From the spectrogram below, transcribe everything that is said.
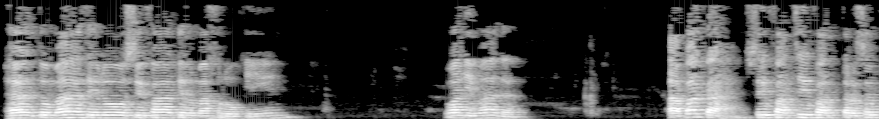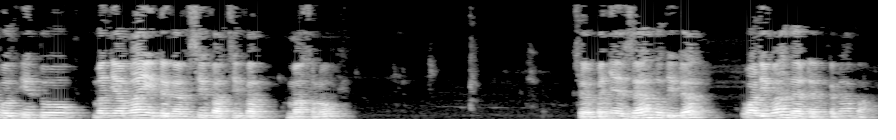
Hal tumathilu sifatil makhlukin Walimada Apakah sifat-sifat tersebut itu menyamai dengan sifat-sifat makhluk? Jawabannya za atau tidak? Walimada dan kenapa?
